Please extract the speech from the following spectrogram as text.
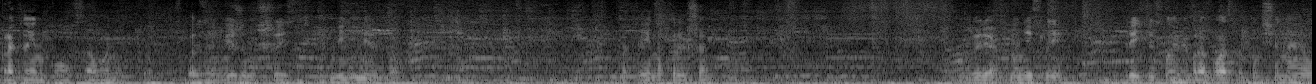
Проклеен пол в салоне. Используем Vision 6 мм. Проклеена крыша. В дверях нанесли Третий слой вибропласта, толщина его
